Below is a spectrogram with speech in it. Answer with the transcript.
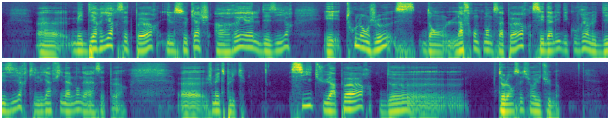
Mais derrière cette peur, il se cache un réel désir. Et tout l'enjeu dans l'affrontement de sa peur, c'est d'aller découvrir le désir qu'il y a finalement derrière cette peur. Je m'explique. Si tu as peur de te lancer sur YouTube,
